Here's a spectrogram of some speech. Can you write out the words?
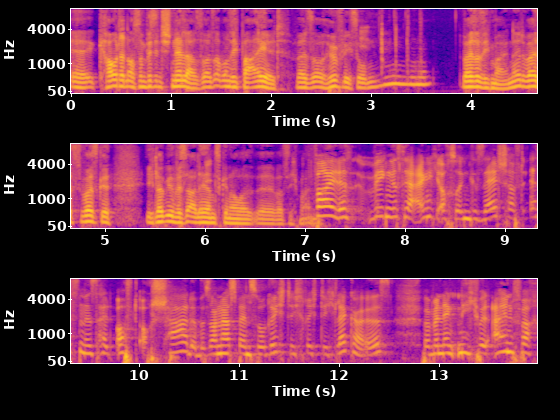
äh, kaut dann auch so ein bisschen schneller, so als ob man sich beeilt. Weil so höflich so. Du weißt, was ich meine, ne? Du weißt, du weißt, ich glaube, ihr wisst alle ganz genau, äh, was ich meine. Voll, deswegen ist ja eigentlich auch so in Gesellschaft, Essen ist halt oft auch schade, besonders wenn es so richtig, richtig lecker ist, weil man denkt, nee, ich will einfach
